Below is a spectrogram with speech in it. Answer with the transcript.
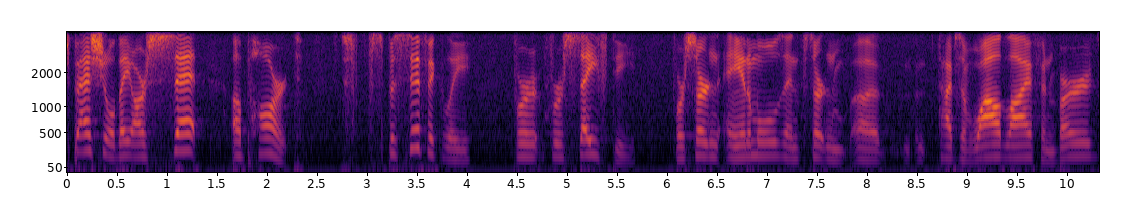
special. They are set apart specifically for for safety for certain animals and certain uh, types of wildlife and birds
